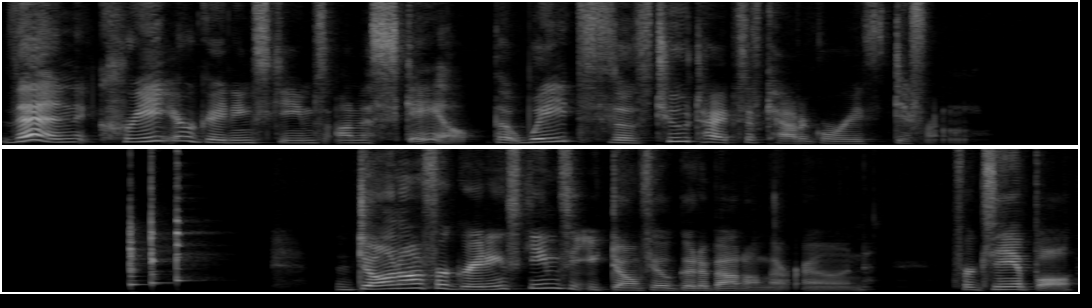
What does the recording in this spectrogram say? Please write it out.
Then create your grading schemes on a scale that weights those two types of categories differently. Don't offer grading schemes that you don't feel good about on their own. For example,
